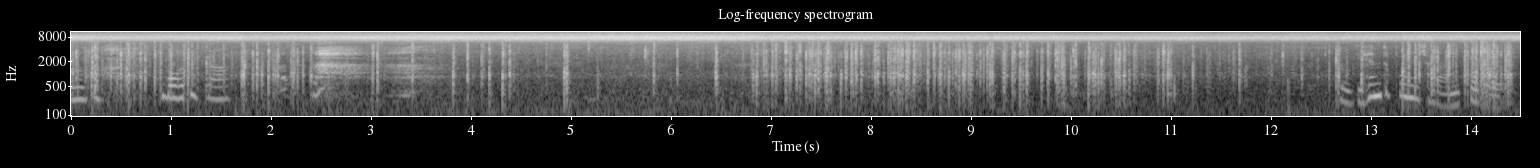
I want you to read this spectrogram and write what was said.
여러분 머리가 여기 핸드폰이 잘안 터져요.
